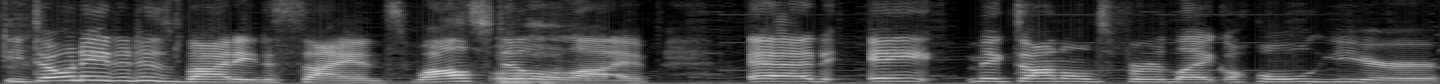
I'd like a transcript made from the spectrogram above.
He donated his body to science while still Oh. alive and ate McDonald's for like a whole year.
